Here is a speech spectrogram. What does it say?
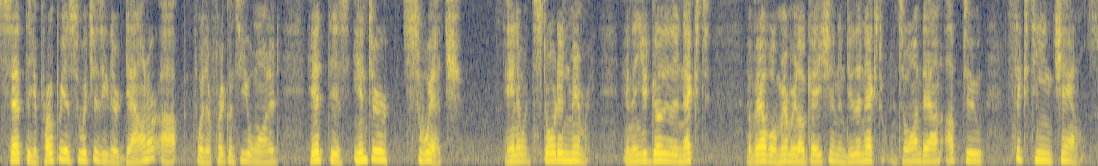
set the appropriate switches either down or up for the frequency you wanted. Hit this enter switch and it would store it in memory. And then you'd go to the next available memory location and do the next one and so on down up to 16 channels.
